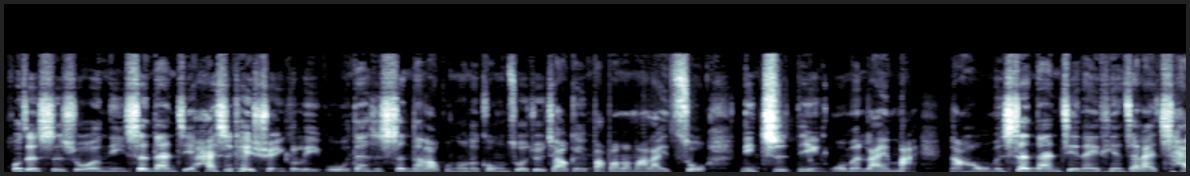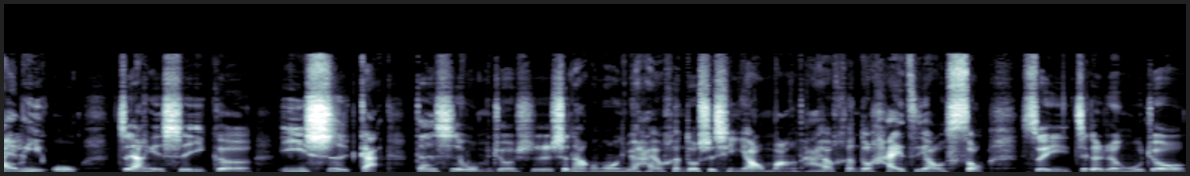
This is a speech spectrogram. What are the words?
或者是说你圣诞节还是可以选一个礼物，但是圣诞老公公的工作就交给爸爸妈妈来做，你指定我们来买，然后我们圣诞节那一天再来拆礼物，这样也是。一个仪式感，但是我们就是圣诞公公，因为还有很多事情要忙，他还有很多孩子要送，所以这个任务就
